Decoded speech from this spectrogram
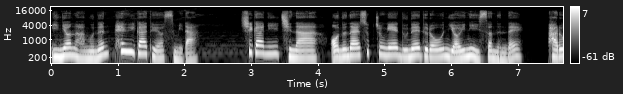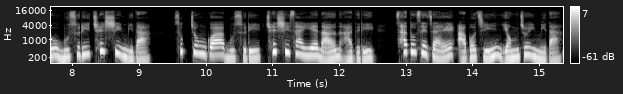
인현왕후는 폐위가 되었습니다. 시간이 지나 어느 날 숙종의 눈에 들어온 여인이 있었는데 바로 무술이 최씨입니다. 숙종과 무술이 최씨 사이에 낳은 아들이 사도세자의 아버지인 영조입니다.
